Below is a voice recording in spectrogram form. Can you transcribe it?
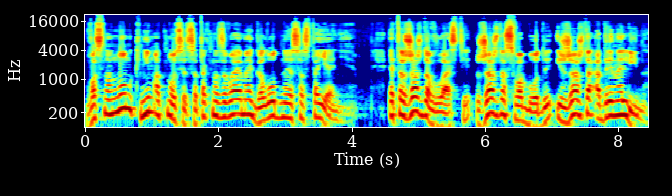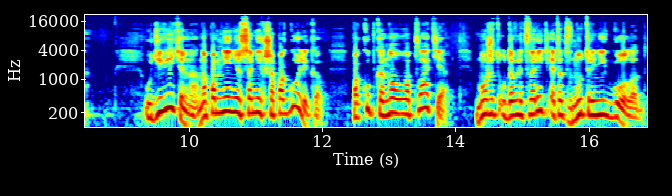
в основном к ним относятся так называемое голодное состояние. Это жажда власти, жажда свободы и жажда адреналина. Удивительно, но по мнению самих шапоголиков, покупка нового платья может удовлетворить этот внутренний голод,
